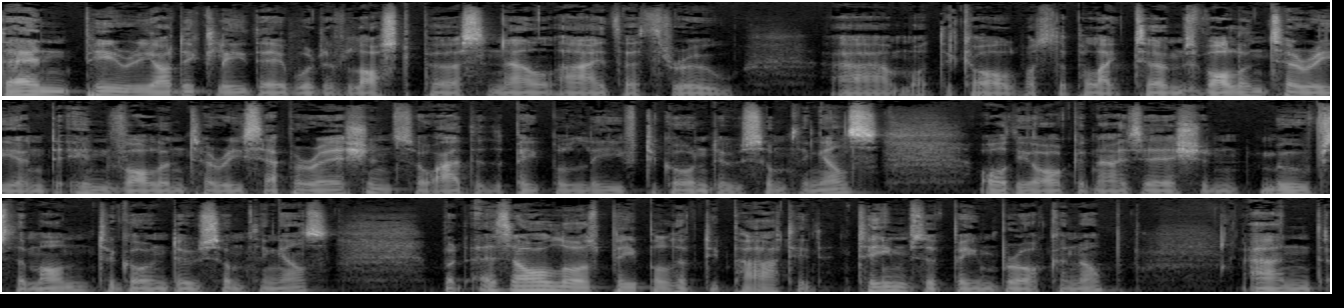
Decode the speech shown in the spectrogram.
Then periodically they would have lost personnel either through um, what they call, what's the polite terms, voluntary and involuntary separation. So either the people leave to go and do something else, or the organisation moves them on to go and do something else. But as all those people have departed, teams have been broken up, and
